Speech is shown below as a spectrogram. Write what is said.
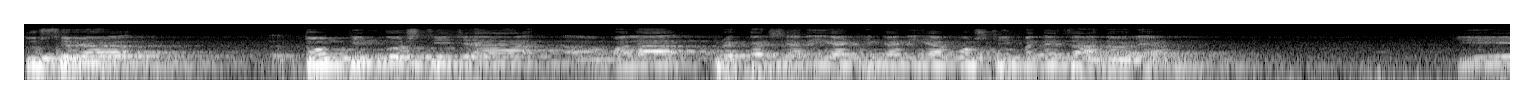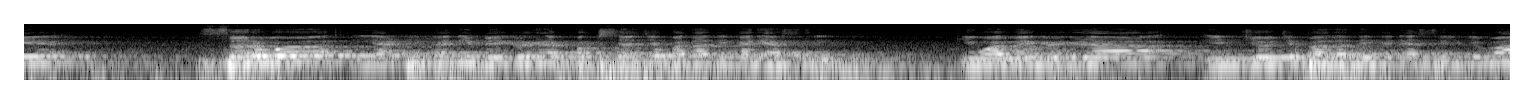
दुसरं दोन तीन गोष्टी ज्या मला प्रकर्षाने या ठिकाणी ह्या गोष्टींमध्ये जाणवल्या. की सर्व या ठिकाणी वेगवेगळ्या पक्षाचे पदाधिकारी असतील किंवा वेगवेगळ्या एन जी ओचे पदाधिकारी असतील किंवा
